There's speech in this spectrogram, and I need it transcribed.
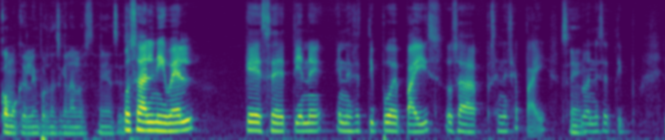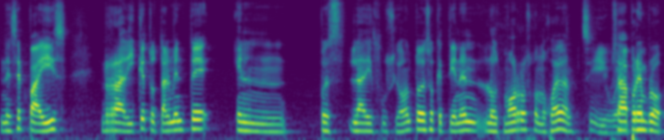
Como que la importancia que le dan los estadounidenses. O sea, el nivel que se tiene en ese tipo de país, o sea, pues en ese país, sí. no en ese tipo. En ese país radique totalmente en pues la difusión, todo eso que tienen los morros cuando juegan. Sí, güey. O sea, por ejemplo,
